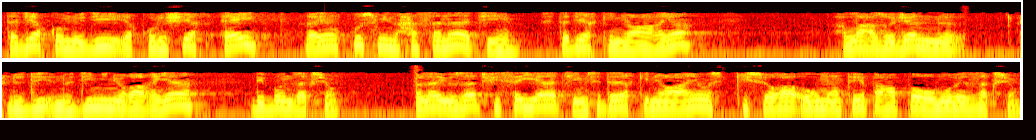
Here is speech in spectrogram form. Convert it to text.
c'est-à-dire comme le dit c'est-à-dire qu'il n'y aura rien, Allah ne diminuera rien des bonnes actions. C'est-à-dire qu'il n'y aura rien qui sera augmenté par rapport aux mauvaises actions.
